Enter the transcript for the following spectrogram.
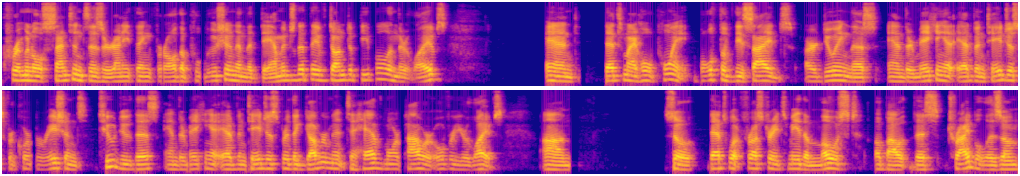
criminal sentences or anything for all the pollution and the damage that they've done to people in their lives and that's my whole point. Both of these sides are doing this and they're making it advantageous for corporations to do this and they're making it advantageous for the government to have more power over your lives. Um, so that's what frustrates me the most about this tribalism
